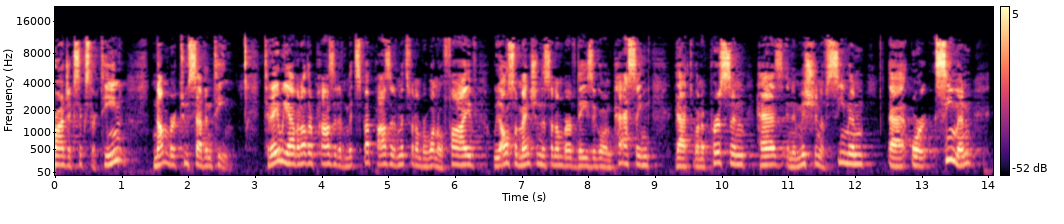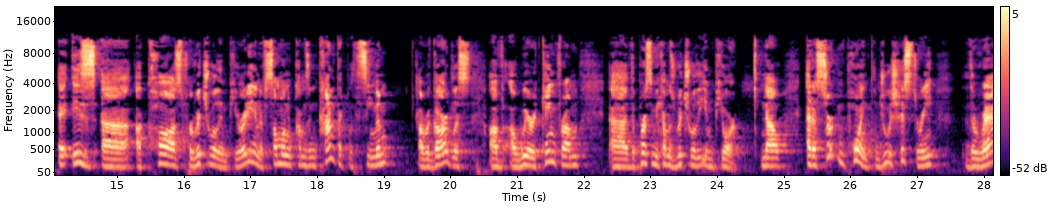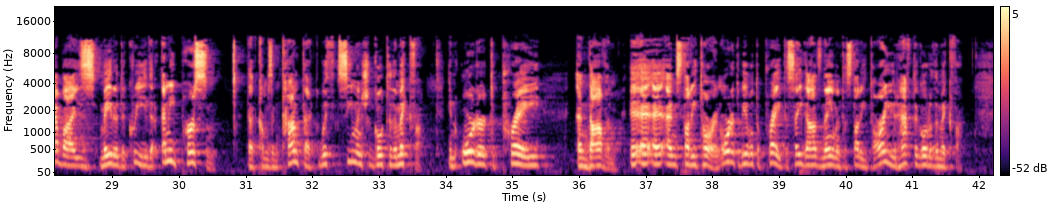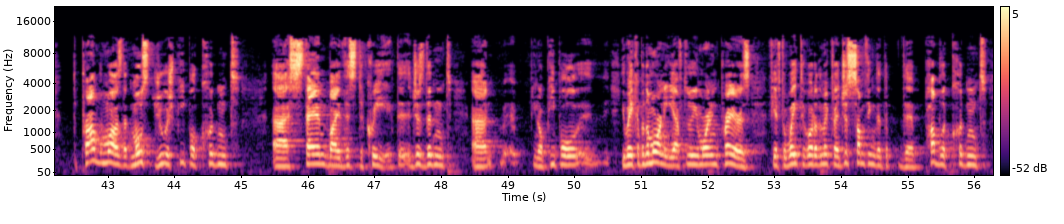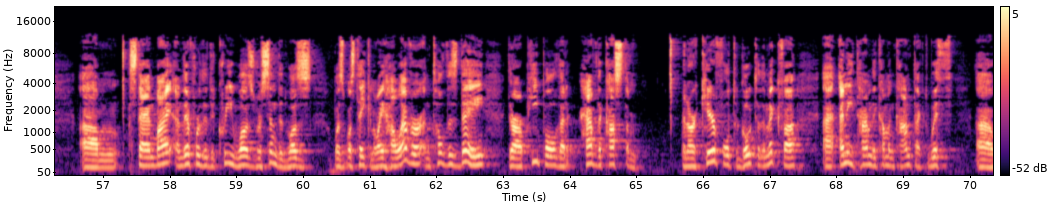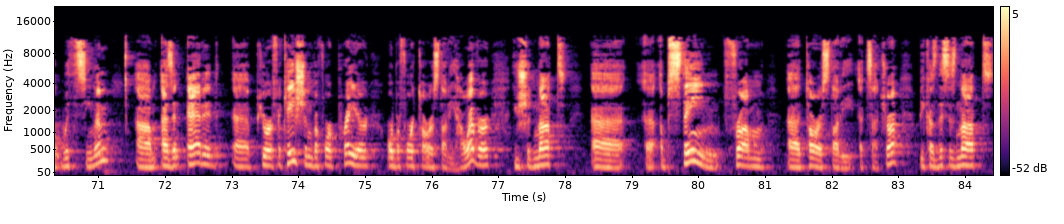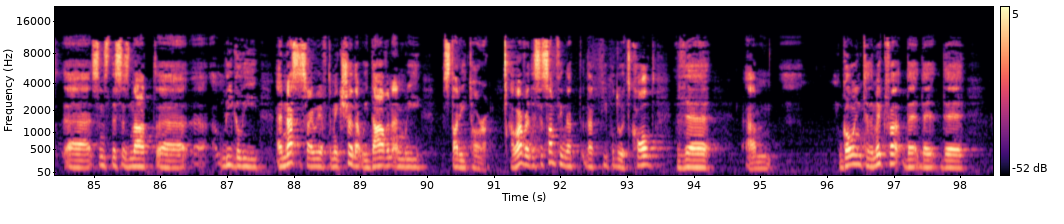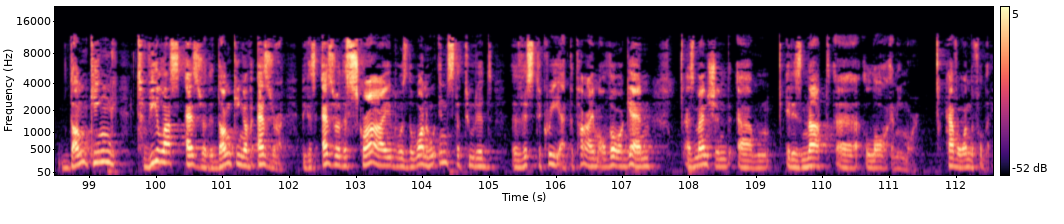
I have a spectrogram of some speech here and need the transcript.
Project 613, number 217. Today we have another positive mitzvah, positive mitzvah number 105. We also mentioned this a number of days ago in passing that when a person has an emission of semen uh, or semen uh, is uh, a cause for ritual impurity, and if someone comes in contact with semen, uh, regardless of uh, where it came from, uh, the person becomes ritually impure. Now, at a certain point in Jewish history, the rabbis made a decree that any person that comes in contact with semen should go to the mikveh in order to pray and daven and study Torah. In order to be able to pray, to say God's name and to study Torah, you'd have to go to the mikveh. The problem was that most Jewish people couldn't uh, stand by this decree. It, it just didn't, uh, you know, people, you wake up in the morning, you have to do your morning prayers. If you have to wait to go to the mikveh, just something that the, the public couldn't um, stand by, and therefore the decree was rescinded, was was, was taken away. However, until this day, there are people that have the custom and are careful to go to the mikveh uh, anytime they come in contact with uh, with semen um, as an added uh, purification before prayer or before Torah study. However, you should not uh, uh, abstain from uh, Torah study, etc., because this is not, uh, since this is not uh, legally necessary, we have to make sure that we daven and we study Torah. However, this is something that, that people do. It's called the um, going to the mikveh, the, the, the dunking Tvilas Ezra, the dunking of Ezra, because Ezra the scribe was the one who instituted this decree at the time, although again, as mentioned, um, it is not uh, law anymore. Have a wonderful day.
